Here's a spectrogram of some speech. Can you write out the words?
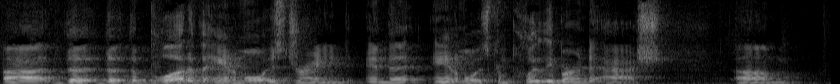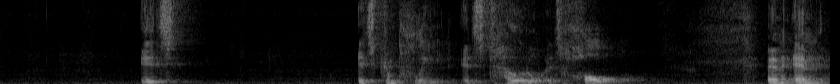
uh, the, the, the blood of the animal is drained and the animal is completely burned to ash, um, it's, it's complete, it's total, it's whole. And, and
